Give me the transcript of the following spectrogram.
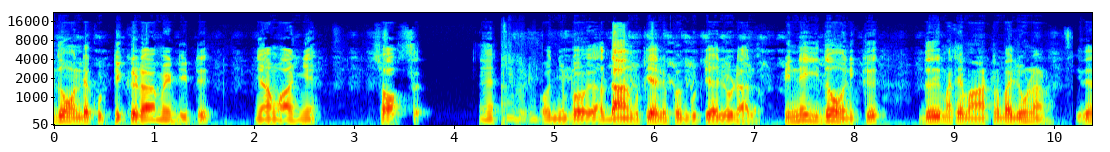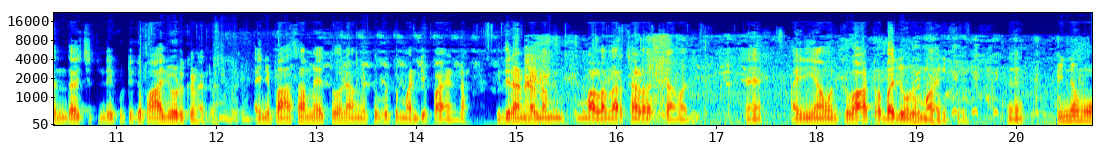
ഇത് ഓന്റെ കുട്ടിക്ക് ഇടാൻ വേണ്ടിയിട്ട് ഞാൻ വാങ്ങിയ സോക്സ് ഏഹ് ഇനിയിപ്പോ അത് ആൺകുട്ടിയായാലും പെൺകുട്ടിയായാലും ഇടാലോ. പിന്നെ ഇത് ഓനിക്ക് ഇത് മറ്റേ വാട്ടർ ബലൂണാണ് ഇത് എന്താ വെച്ചിട്ടുണ്ടെങ്കിൽ കുട്ടിക്ക് പാൽ കൊടുക്കണല്ലോ. അതിനിപ്പോൾ ആ സമയത്ത് ഓൻ അങ്ങോട്ടും ഇങ്ങോട്ടും മണ്ടിപ്പായണ്ട ഇത് രണ്ടെണ്ണം വെള്ളം നിറച്ചാടെ വെച്ചാൽ മതി. ഏഹ് അതിന് ഞാൻ ഓനക്ക് വാട്ടർ ബലൂണും വാങ്ങിക്കും. ഏഹ് പിന്നെ മോ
